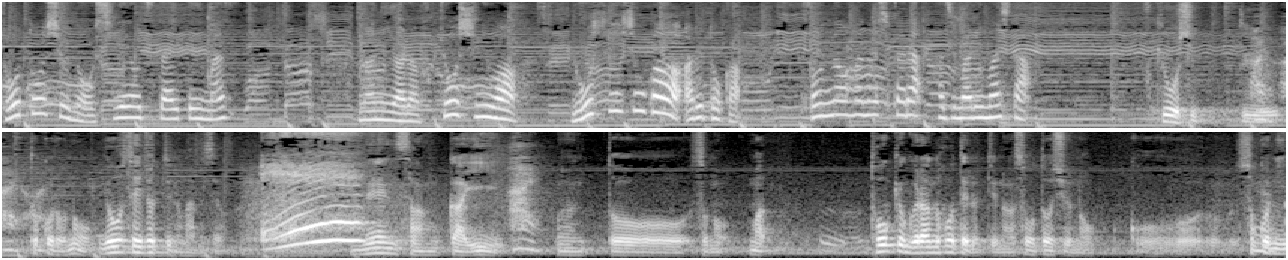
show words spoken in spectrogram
曹洞宗の教えを伝えています。何やら布教師には養成所があるとかそんなお話から始まりました。布教師っていうところの養成所っていうのがあるんですよ、ええー、年3回、はい、うんとそのまあ東京グランドホテルっていうのは曹洞宗のこうそこに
